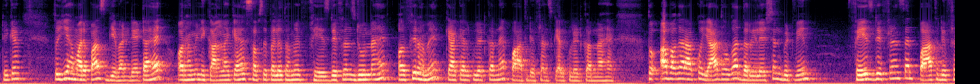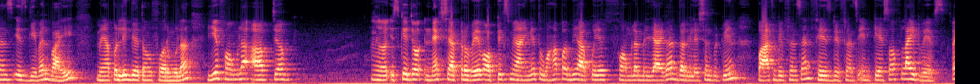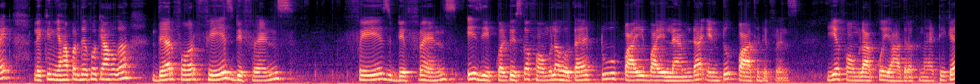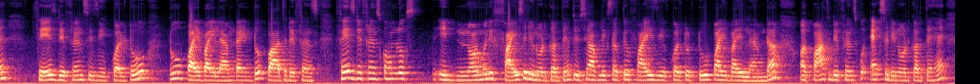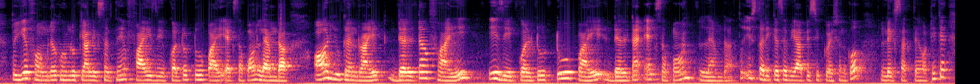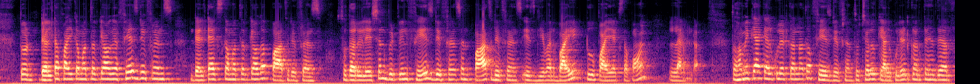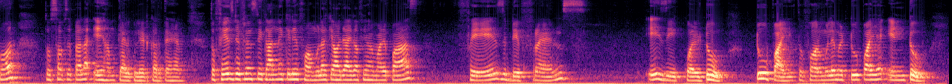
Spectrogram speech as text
ठीक है? तो ये हमारे पास गिवन डेटा है और हमें निकालना क्या है? सबसे पहले तो हमें फ़ेज़ डिफरेंस ढूंढना है और फिर हमें क्या कैलकुलेट करना है? पाथ डिफरेंस कैलकुलेट करना है। तो अब अगर आपको याद होगा the relation between phase difference and path difference is given by मैं यहाँ पर लिख देता हूँ फॉर्मूला ये फॉर्मूला आप जब इसके जो नेक्स्ट चैप्टर वेव ऑप्टिक्स में आएँगे तो वहाँ पर भी आपको ये फॉर्मूला मिल जाएगा the relation between path difference and phase difference in case of light waves right लेकिन यहाँ पर देखो क्या होगा therefore phase difference phase difference is equal to इसका फॉर्मूला होता है two pi by lambda into path difference ये फॉर्मूला आपको याद रखना है, ठीक है? Phase difference is equal to two pi by lambda into path difference phase difference को हम लोग नॉर्मली फाइव से डिनोट करते हैं तो इसे आप लिख सकते हो five is equal to two pi by lambda और पाथ डिफरेंस को एक्स से डिनोट करते हैं। तो ये फॉर्मूला को हम लोग क्या लिख सकते हैं? Five is equal to two pi x upon lambda और you can write delta five is equal to two pi delta x upon lambda तो इस तरीके से भी आप इस इक्वेशन को लिख सकते हो, ठीक है? तो डेल्टा फाइव का मतलब क्या हो गया? फ़ेज़ डिफरेंस डेल्टा एक्स का मतलब क्या होगा? Path difference So, the relation between phase difference and path difference is given by 2 pi x upon lambda. तो हमें क्या कैलकुलेट करना था? फ़ेज़ डिफरेंस तो चलो कैलकुलेट करते हैं देयर तो सबसे पहला ए हम कैलकुलेट करते हैं। तो फ़ेज़ डिफरेंस निकालने के लिए फॉर्मूला क्या हो जाएगा फिर हमारे पास? Phase difference is equal to two pi तो फॉर्मूले में टू पाई है इन टू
